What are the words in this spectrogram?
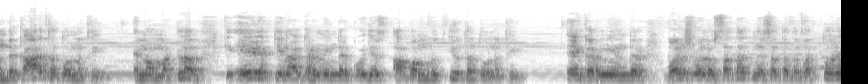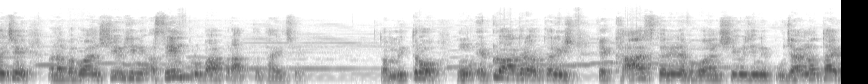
અંધકાર થતો નથી. એનો મતલબ કે એ વ્યક્તિના ઘરની અંદર કોઈ દિવસ અપમૃત્યુ થતું નથી. એ ઘરની અંદર વંશવેલો સતત ને સતત વધતો રહે છે અને ભગવાન શિવજીની અસીમ કૃપા પ્રાપ્ત થાય છે. તો મિત્રો, હું એટલો આગ્રહ કરીશ કે ખાસ કરીને ભગવાન શિવજીની પૂજા ન થાય,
